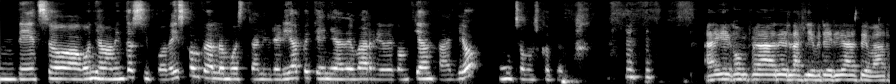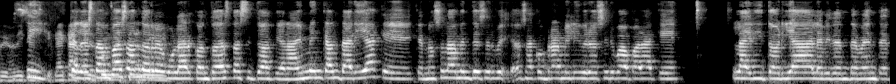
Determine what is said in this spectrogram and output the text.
de hecho hago un llamamiento, si podéis comprarlo en vuestra librería pequeña de barrio de confianza, yo mucho más contenta. Hay que comprar en las librerías de barrio. Sí, que, lo están pasando regular con toda esta situación. A mí me encantaría que, que no solamente o sea, comprar mi libro sirva para que la editorial, evidentemente,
